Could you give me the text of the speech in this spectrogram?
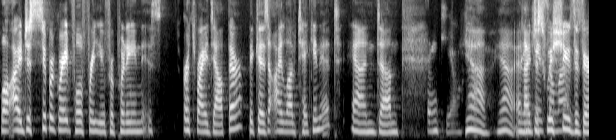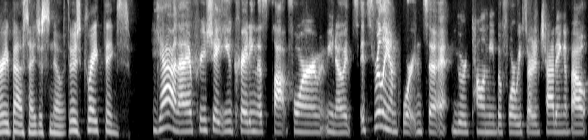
Well, I'm just super grateful for you for putting Earth Rides out there because I love taking it. And um, thank you. Yeah, yeah. And Thank I just you wish so you the very best. I just know there's great things. Yeah, and I appreciate you creating this platform. You know, it's it's really important to you were telling me before we started chatting about,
